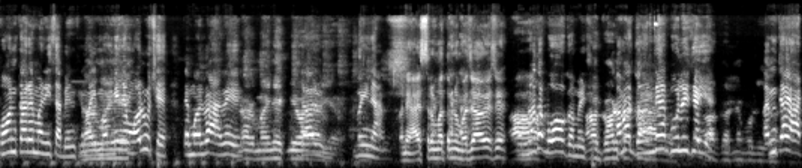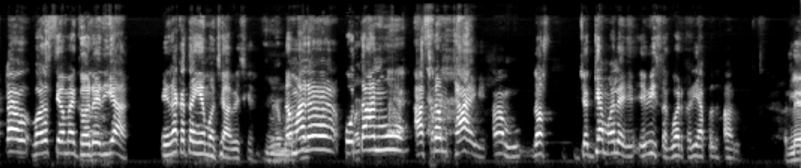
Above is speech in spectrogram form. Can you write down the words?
ફોન કરે મનીષાબેન કે મારી મમ્મીને મળવું છે તે મળવા આવે. દર મહિને એક બે વાર. મહિને આવે. અને આશ્રમમાં તમને મજા આવે છે? અમને તો બહુ ગમે છે. અમે ઘરને ભૂલી જઈએ. એમ થાય આટલા વર્ષથી અમે ઘરે રહ્યા એના કરતા અહીંયા મજા આવે છે. અમારે પોતાનું આશ્રમ થાય આમ દસ જગ્યા મળે એવી સગવડ કરી આપો સારું. એટલે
